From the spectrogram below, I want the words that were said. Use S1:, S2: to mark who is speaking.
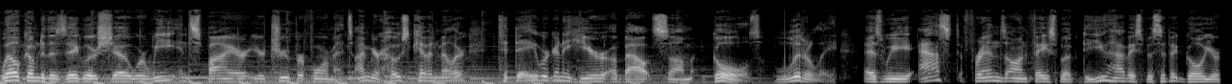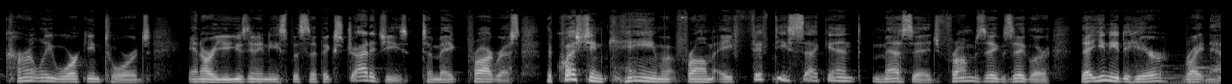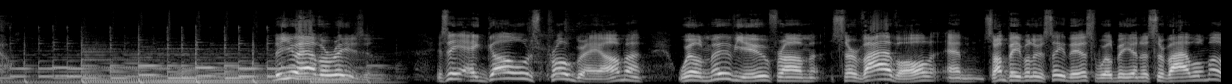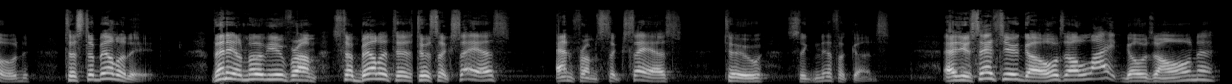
S1: Welcome to the Ziglar Show, where we inspire your true performance. I'm your host, Kevin Miller. Today, we're going to hear about some goals, literally. As we asked friends on Facebook, do you have a specific goal you're currently working towards? And are you using any specific strategies to make progress? The question came from a 50 second message from Zig Ziglar that you need to hear right now.
S2: Do you have a reason? You see, a goals program will move you from survival, and some people who see this will be in a survival mode, to stability. Then it'll move you from stability to success, and from success to significance. As you set your goals, a light goes on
